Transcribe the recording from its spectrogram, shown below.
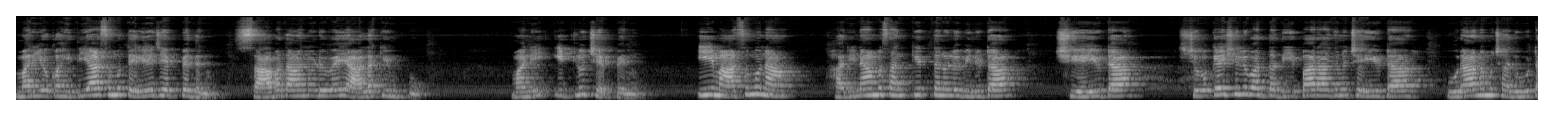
మరి ఒక ఇతిహాసము తెలియజెప్పెదను. సావధానుడివై ఆలకింపు. మని ఇట్లు చెప్పెను. ఈ మాసమున హరినామ సంకీర్తనలు వినుట చేయుట శివకేశుల వద్ద దీపారాధన చేయుట పురాణము చదువుట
